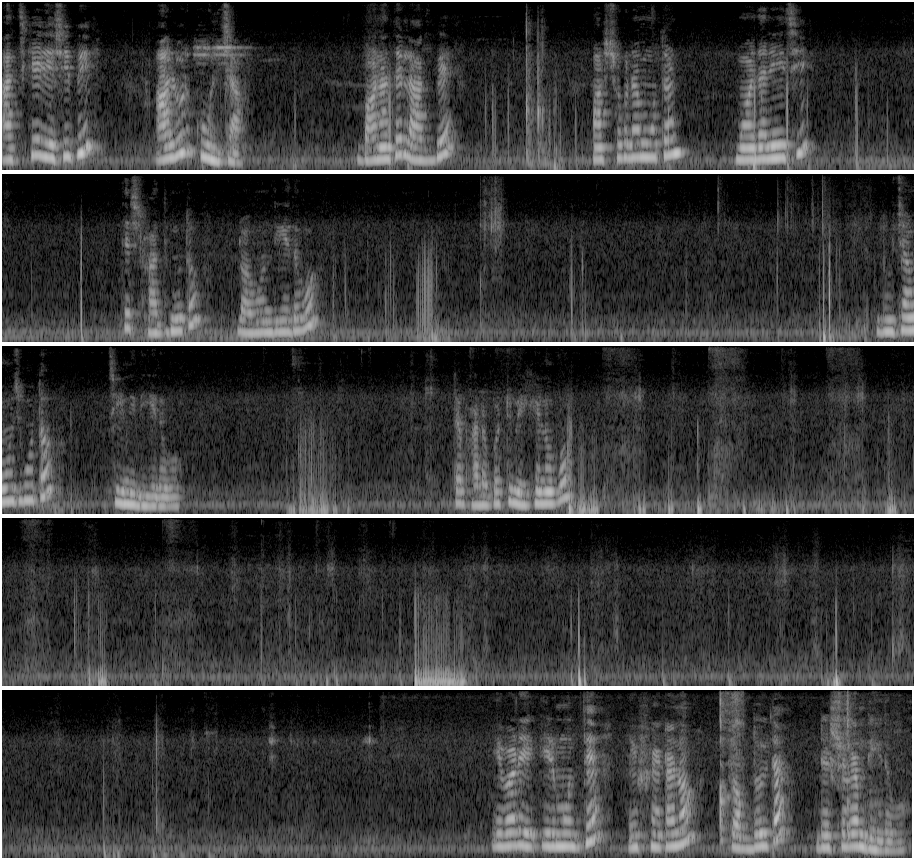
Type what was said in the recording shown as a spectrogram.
আজকে রেসিপি আলুর কুলচা। বানাতে লাগবে পাঁচশো গ্রাম মতন ময়দা নিয়েছি। তে স্বাদ মতো লবণ দিয়ে দেবো। দু চামচ মতো চিনি দিয়ে দেবো। এটা ভালো করে একটু মেখে নেব। এবারে এর মধ্যে এই ফেটানো টক দইটা দেড়শো গ্রাম দিয়ে দেবো।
